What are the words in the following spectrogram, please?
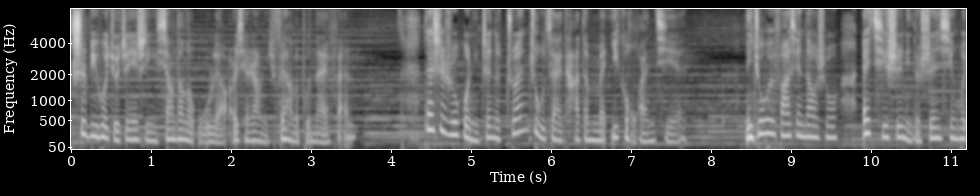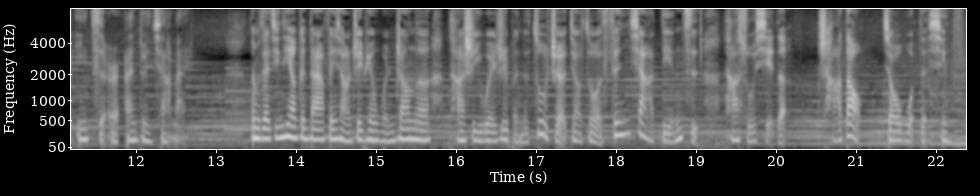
势必会觉得这件事情相当的无聊，而且让你非常的不耐烦。但是如果你真的专注在它的每一个环节，你就会发现到说，哎，其实你的身心会因此而安顿下来。那么在今天要跟大家分享的这篇文章呢，它是一位日本的作者，叫做森下典子，他所写的《茶道教我的幸福》。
